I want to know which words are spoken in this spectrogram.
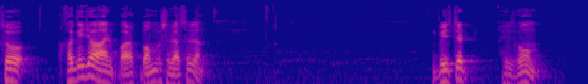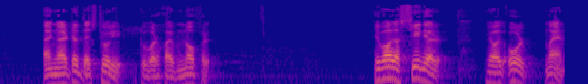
So, Khadija and Muhammad visited his home and narrated the story to Warqa ibn. He was a senior, he was old man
